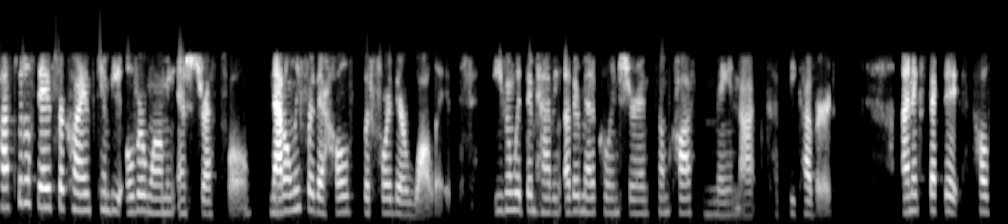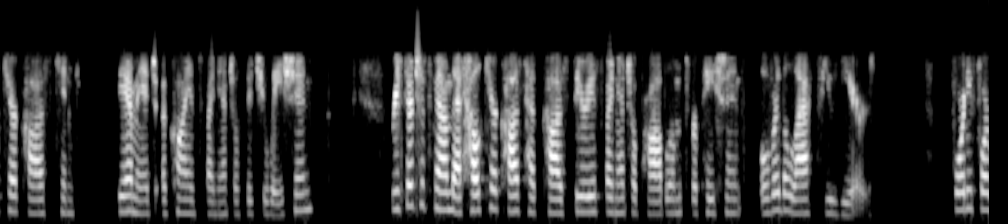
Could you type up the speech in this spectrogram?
Hospital stays for clients can be overwhelming and stressful, not only for their health, but for their wallet. Even with them having other medical insurance, some costs may not be covered. Unexpected healthcare costs can damage a client's financial situation. Research has found that healthcare costs have caused serious financial problems for patients over the last few years. 44%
